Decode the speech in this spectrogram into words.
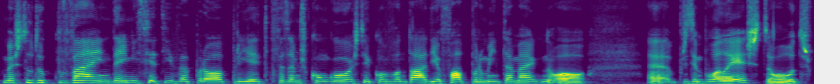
Mas tudo o que vem da iniciativa própria e que fazemos com gosto e com vontade, e eu falo por mim também, ou uh, por exemplo, o Aleste ou outros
